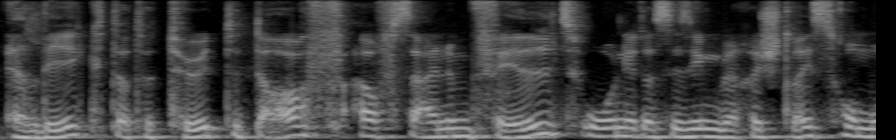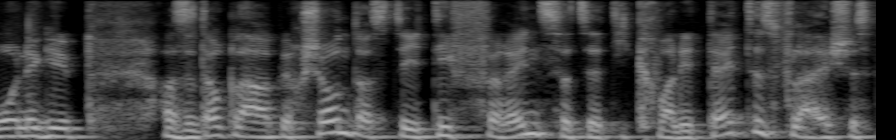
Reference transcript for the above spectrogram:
erlegt oder töten darf auf seinem Feld, ohne dass es irgendwelche Stresshormone gibt. Also da glaube ich schon, dass die Differenz, also die Qualität des Fleisches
